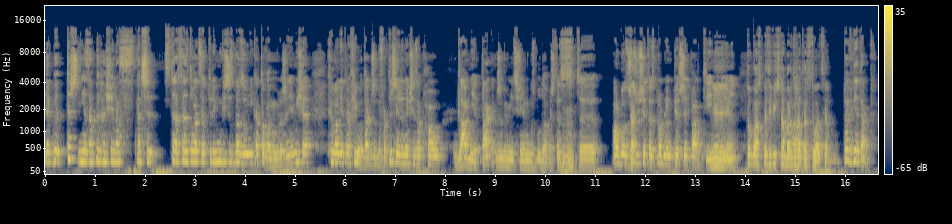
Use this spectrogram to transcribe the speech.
jakby też nie zapycha się na... Znaczy, ta sytuacja, o której mówisz, jest bardzo unikatowa, mam wrażenie. Mi się chyba nie trafiło tak, żeby faktycznie rynek się zapchał dla mnie, tak, żebym nic się nie mógł zbudować. To jest... E, albo rzeczywiście to jest problem pierwszej partii. Nie, nie, nie. To była specyficzna, bardzo rzadka sytuacja. Pewnie tak.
